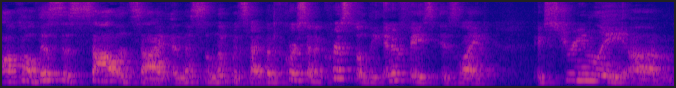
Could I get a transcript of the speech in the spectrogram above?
I'll call this the solid side and this the liquid side. But of course, in a crystal, the interface is like extremely um,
